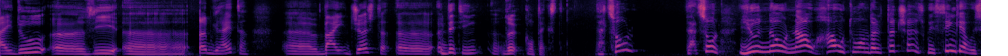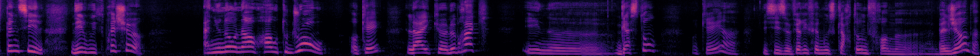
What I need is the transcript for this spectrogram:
I do uh, the uh, upgrade uh, by just uh, updating uh, the context. That's all. That's all. You know now how to handle touches with finger, with pencil, deal with pressure. And you know now how to draw, okay? Like uh, Lebrac in uh, Gaston. Okay, this is a very famous cartoon from uh, Belgium.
